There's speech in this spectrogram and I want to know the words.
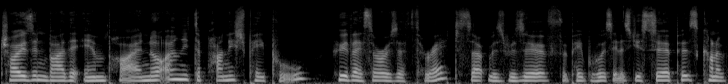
chosen by the empire not only to punish people who they saw as a threat, so it was reserved for people who were seen as usurpers, kind of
